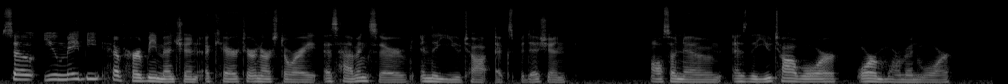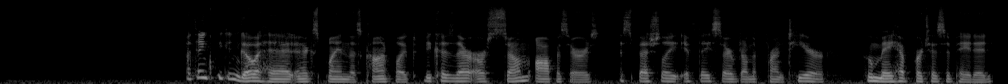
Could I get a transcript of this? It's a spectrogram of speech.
So, you maybe have heard me mention a character in our story as having served in the Utah Expedition, also known as the Utah War or Mormon War. I think we can go ahead and explain this conflict because there are some officers, especially if they served on the frontier, who may have participated,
